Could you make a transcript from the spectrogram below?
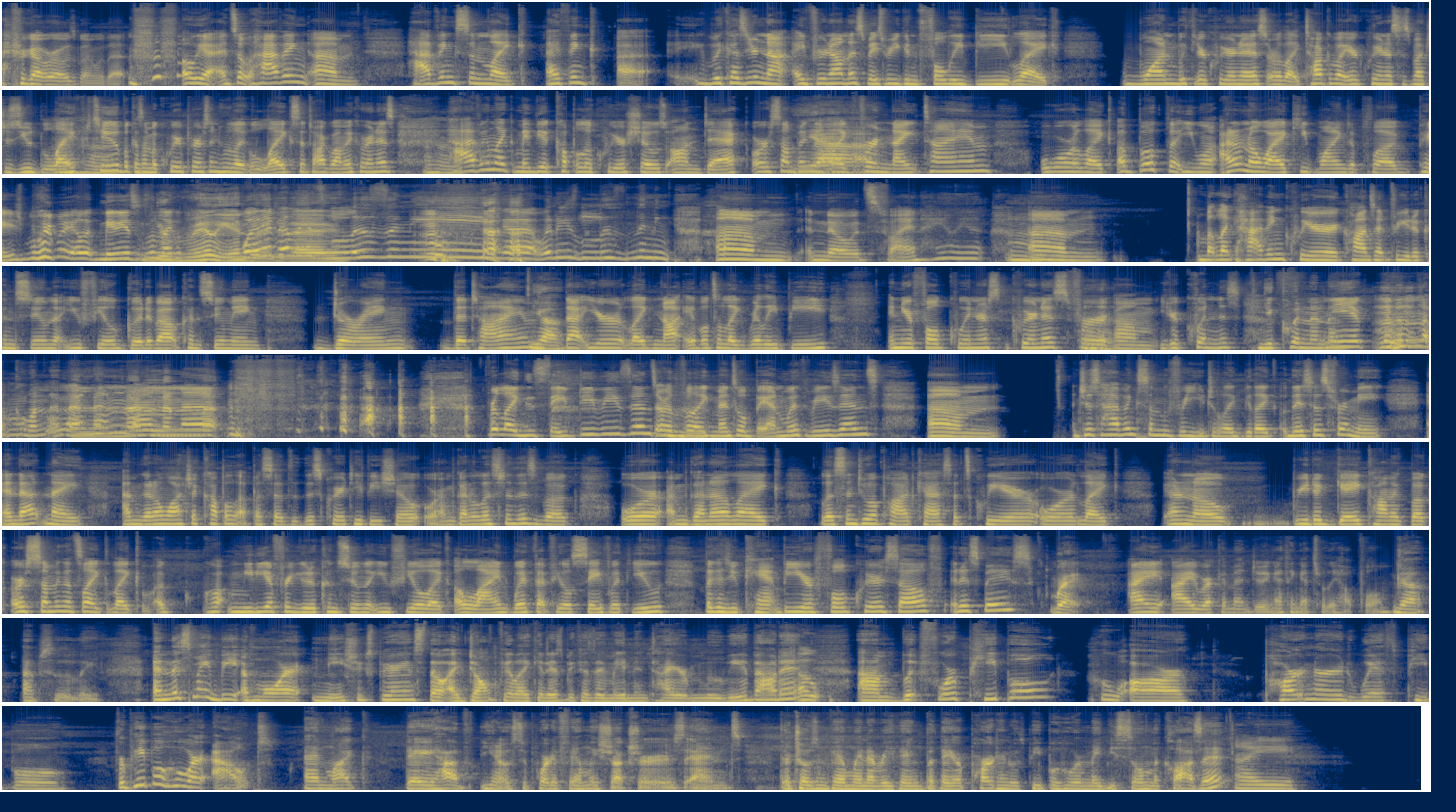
I forgot where I was going with that. oh yeah, and so having um having some like I think uh because you're not if you're not in a space where you can fully be like one with your queerness or like talk about your queerness as much as you'd like Mm-hmm. to because I'm a queer person who like likes to talk about my queerness having like maybe a couple of queer shows on deck or something that like for nighttime or like a book that you want I don't know why I keep wanting to plug Pageboy by Elliot maybe it's something You're like really what if Elliot's listening? Uh, what if he's listening? Um no it's fine. Hey Elliot Mm. um but like having queer content for you to consume that you feel good about consuming during the time Yeah. that you're like not able to like really be in your full queerness queerness for um your queerness. You couldn't. your for like safety reasons or for like mental bandwidth reasons um just having something for you to like be like this is for me and at night i'm gonna watch a couple episodes of this queer tv show or i'm gonna listen to this book or i'm gonna like listen to a podcast that's queer or like i don't know read a gay comic book or something that's like like a media for you to consume that you feel like aligned with that feels safe with you because you can't be your full queer self in a space Right. i i recommend doing i think that's really helpful Yeah, absolutely. And this may be a more niche experience, though I don't feel like it is because they made an entire movie about it. Oh. Um, but for people who are partnered with people, for people who are out and like they have, you know, supportive family structures and their chosen family and everything, but they are partnered with people who are maybe still in the closet, i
